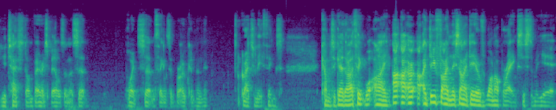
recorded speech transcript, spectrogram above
you test on various builds, and at a certain point, certain things are broken, and then gradually things come together. I think what I I, I I do find this idea of one operating system a year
